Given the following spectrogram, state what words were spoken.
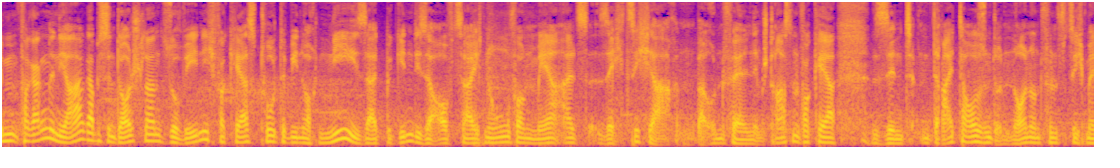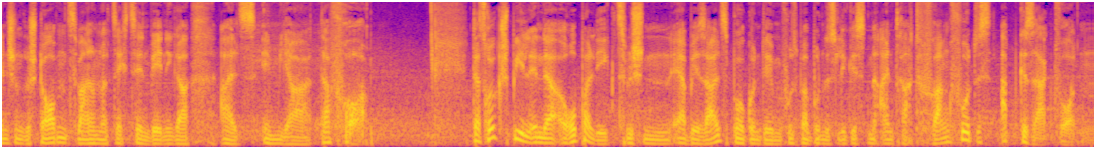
Im vergangenen Jahr gab es in Deutschland so wenig Verkehrstote wie noch nie seit Beginn dieser Aufzeichnungen von mehr als 60 Jahren. Bei Unfällen im Straßenverkehr sind 3059 Menschen gestorben, 216 weniger als im Jahr davor. Das Rückspiel in der Europa League zwischen RB Salzburg und dem Fußballbundesligisten Eintracht Frankfurt ist abgesagt worden.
